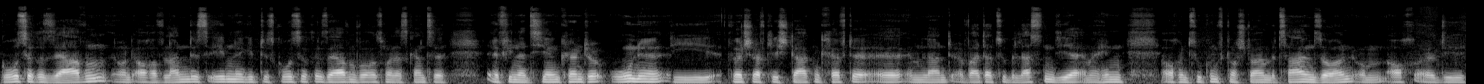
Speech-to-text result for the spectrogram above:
große Reserven und auch auf Landesebene gibt es große Reserven, woraus man das Ganze äh, finanzieren könnte, ohne die wirtschaftlich starken Kräfte äh, im Land weiter zu belasten, die ja immerhin auch in Zukunft noch Steuern bezahlen sollen, um auch äh, die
